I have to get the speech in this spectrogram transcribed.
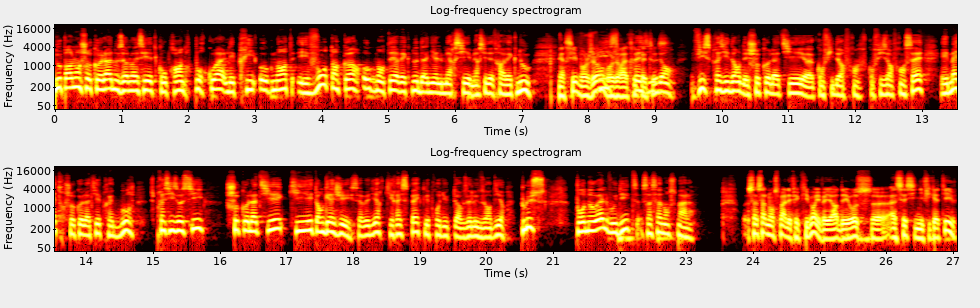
Nous parlons chocolat, nous allons essayer de comprendre pourquoi les prix augmentent et vont encore augmenter avec nous, Daniel Mercier. Merci d'être avec nous. Merci, bonjour, bonjour à toutes et tous vice-président des chocolatiers euh, confiseurs, français et maître chocolatier près de Bourges. Je précise aussi chocolatier qui est engagé, ça veut dire qui respecte les producteurs. Vous allez nous en dire plus. Pour Noël, vous dites, ça s'annonce mal. Ça s'annonce mal, effectivement. Il va y avoir des hausses euh, assez significatives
